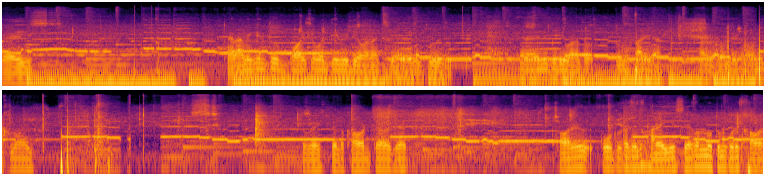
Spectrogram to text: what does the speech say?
গাইস আর আমি কিন্তু ভয়েস ওভার দিয়ে ভিডিও বানাচ্ছি। আমি কিন্তু ভিডিও বানাতে পারি না। কারণ আমাদের অনেক নয় তো গাইস চলো খাবার দেওয়া যাক। খাবারের কৌটোটা কিন্তু হারিয়ে গেছে। এখন নতুন করে খাওয়ার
